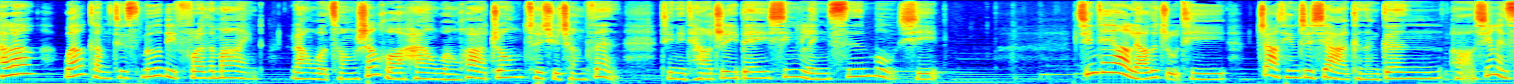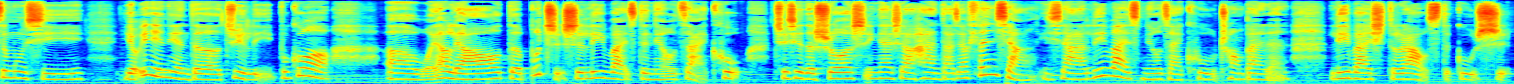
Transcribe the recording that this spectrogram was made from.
Hello, welcome to Smoothie for the Mind。让我从生活和文化中萃取成分，替你调制一杯心灵思慕昔。今天要聊的主题，乍听之下可能跟呃心灵思慕昔有一点点的距离，不过。呃，我要聊的不只是 Levi's 的牛仔裤，确切的说是应该是要和大家分享一下 Levi's 牛仔裤创办人 Levi Strauss 的故事。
